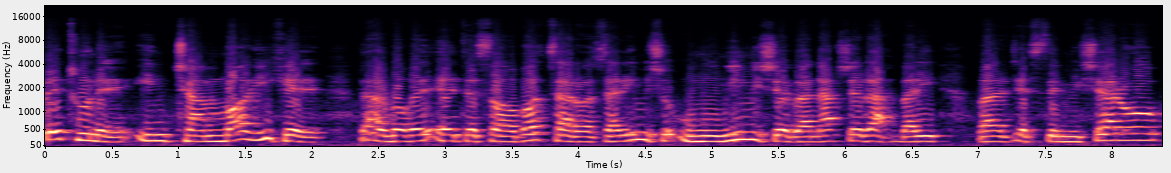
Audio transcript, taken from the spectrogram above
بتونه این چند ماهی که در واقع اعتصابات سراسری میشه عمومی میشه و نقش رهبری برجسته میشه رو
